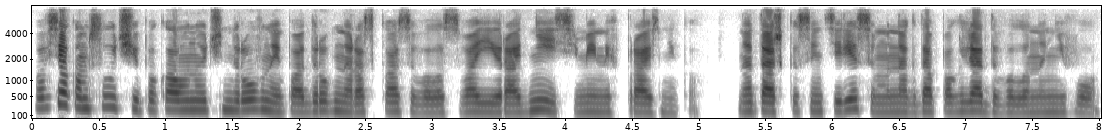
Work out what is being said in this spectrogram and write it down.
Во всяком случае, пока он очень ровно и подробно рассказывал о своей родне и семейных праздниках. Наташка с интересом иногда поглядывала на него.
